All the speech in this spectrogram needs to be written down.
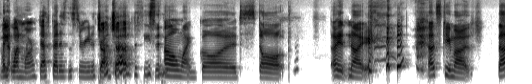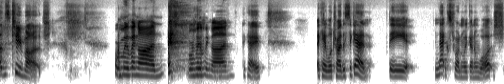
Wait, an- one more. Deathbed is the Serena Cha Cha of the season. oh my god, stop. I no. That's too much. That's too much. We're um, moving on. We're moving on. Okay. Okay, we'll try this again. The next one we're gonna watch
